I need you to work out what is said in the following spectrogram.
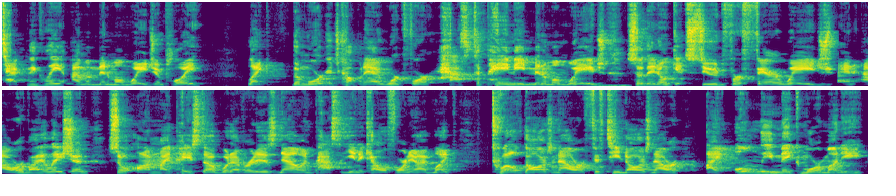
technically I'm a minimum wage employee? Like the mortgage company I work for has to pay me minimum wage so they don't get sued for fair wage and hour violation. So on my pay stub, whatever it is now in Pasadena, California, I'm like $12 an hour, $15 an hour. I only make more money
